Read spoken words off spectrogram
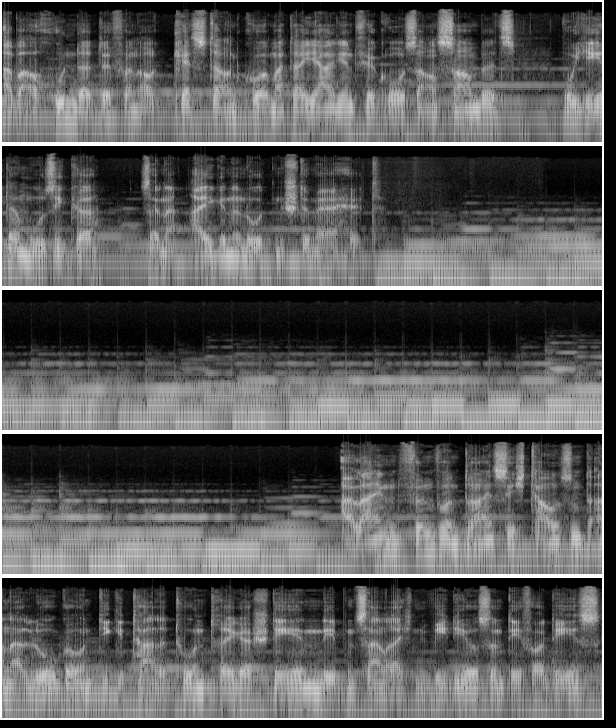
aber auch hunderte von Orchester- und Chormaterialien für große Ensembles, wo jeder Musiker seine eigene Notenstimme erhält. Allein 35.000 analoge und digitale Tonträger stehen neben zahlreichen Videos und DVDs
